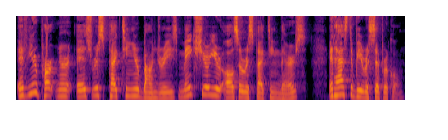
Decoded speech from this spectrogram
If your partner is respecting your boundaries, make sure you're also respecting theirs. It has to be reciprocal.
